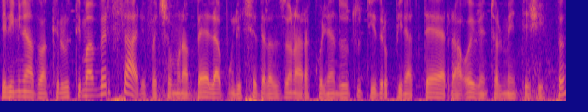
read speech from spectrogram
Eliminato anche l'ultimo avversario, facciamo una bella pulizia della zona raccogliendo tutti i troppini a terra o eventualmente chip.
